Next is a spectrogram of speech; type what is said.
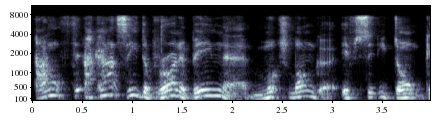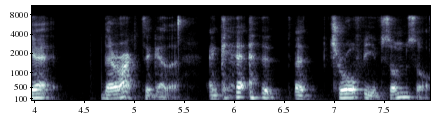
I don't. Th- I can't see De Bruyne being there much longer if City don't get their act together and get a, a trophy of some sort.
